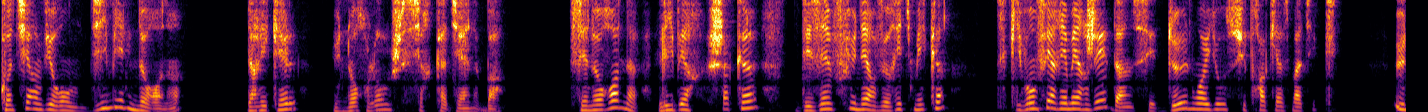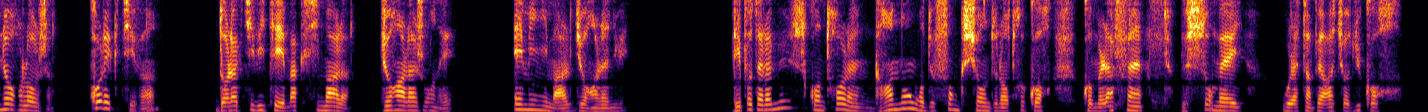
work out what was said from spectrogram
contient environ 10 000 neurones dans lesquels une horloge circadienne bat. Ces neurones libèrent chacun des influx nerveux rythmiques qui vont faire émerger dans ces deux noyaux suprachiasmatiques une horloge collective hein, dont l'activité est maximale durant la journée et minimale durant la nuit. L'hypothalamus contrôle un grand nombre de fonctions de notre corps, comme la faim, le sommeil ou la température du corps.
